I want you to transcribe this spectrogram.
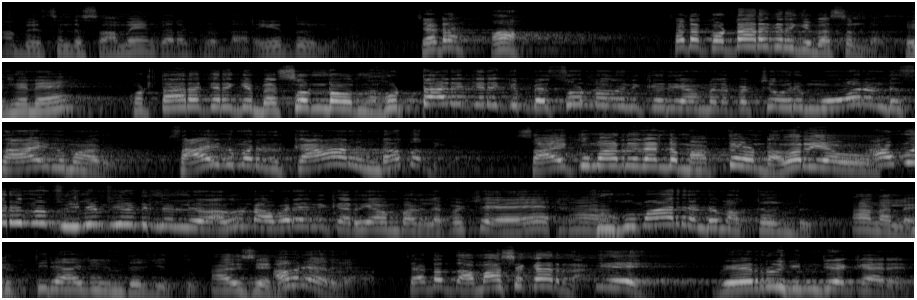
ആ ബസ്സിന്റെ സമയം കറക്റ്റ് ഉണ്ട് അറിയത്തുമില്ല. ചേട്ടാ ആ. ചേട്ടാ കൊട്ടാരക്കരയ്ക്ക് ബസ്സുണ്ടോ? എങ്ങനെ? കൊട്ടാരക്കരയ്ക്ക് ബസ്സുണ്ടോ എന്ന് കൊട്ടാരക്കരയ്ക്ക് ബസ്സുണ്ടോ എന്ന് എനിക്കറിയാൻ പറ്റില്ല. പക്ഷെ ഒരു മോനുണ്ട് സായികുമാർ. കാർ കാറുണ്ട് അതറിയാം. സായികുമാറിന് രണ്ട് മക്കളുണ്ട് അതറിയാവോ? അവരൊന്നും ഫിലിം ഫീൽഡിലല്ലോ അതുകൊണ്ട് അവരെ എനിക്ക് അറിയാൻ പാടില്ല. പക്ഷേ സുകുമാർ രണ്ട് മക്കളുണ്ട്. ആണല്ലേ? പൃഥ്വിരാജും ഇന്ദ്രജിത്തും. അത് ശരി. അവരെ അറിയാം. ചേട്ടാ തമാശക്കാരനാ? ഏ വെറും ഇന്ത്യക്കാരൻ.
